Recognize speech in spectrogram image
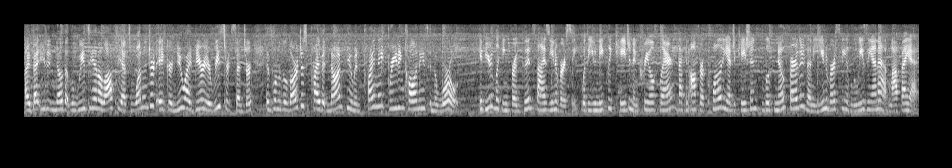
I bet you didn't know that Louisiana Lafayette's 100 acre New Iberia Research Center is one of the largest private non human primate breeding colonies in the world. If you're looking for a good sized university with a uniquely Cajun and Creole flair that can offer a quality education, look no further than the University of Louisiana at Lafayette.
